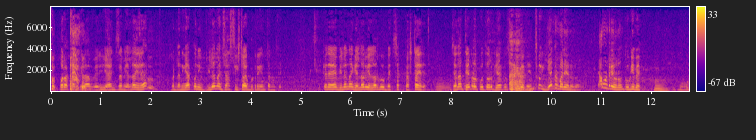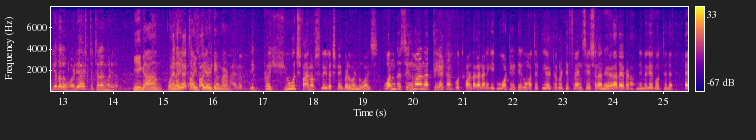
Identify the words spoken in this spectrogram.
ಸೂಪರ್ ಆಗಿ ವೆರಿ ಹ್ಯಾಂಡ್ಸಮ್ ಎಲ್ಲ ಇದೆ ಬಟ್ ನನಗೆ ಯಾಕೋ ನೀವು ವಿಲನ್ ಜಾಸ್ತಿ ಇಷ್ಟ ಆಗ್ಬಿಟ್ರಿ ಅಂತ ಅಂತೆ ಯಾಕಂದ್ರೆ ವಿಲನ್ ಆಗಿ ಎಲ್ಲರೂ ಎಲ್ಲರಿಗೂ ಮೆಚ್ಚಕ್ಕೆ ಕಷ್ಟ ಇದೆ. ಜನ ಥಿಯೇಟರ್ ಕೂತವ್ರಿಗೆ ಯಾಕೆ ಸುಗಿಬೇಕಾಯ್ತು ಏನ್ರ ಮನೆ ನಾನು? ಯಾವನ್ರಿ ಅವನು? ಅಂತ ಉಗಿಬೇಕು ಉಗಿಯೋದಲ್ಲ ಅಷ್ಟು ಚೆನ್ನಾಗಿ ಮಾಡಿದ್ದಾರೆ ಈಗ ಒಂದು ಐ ಪಿ ಎಲ್ ಟೀಮ್ ಮಾಡೋಣ. I am big huge fan of Shrilakshmi Belavanna voice ಒಂದು ಸಿನಿಮಾನ ಥಿಯೇಟರ್ ಕೂತ್ಕೊಂಡಾಗ ನನಗೆ ಓ ಟಿ ಟಿಗೂ ಮತ್ತೆ ಥಿಯೇಟರ್ಗೂ ಡಿಫ್ರೆನ್ಸಿಯೇಷನ್ ನಾನು ಹೇಳೋದೇ ಬೇಡ. ನಿಮಗೆ ಗೊತ್ತಿದೆ. ಏ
